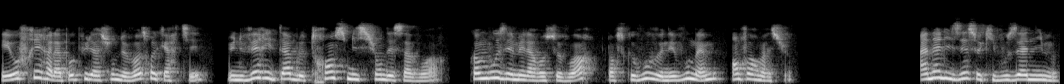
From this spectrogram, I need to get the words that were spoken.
et offrir à la population de votre quartier une véritable transmission des savoirs, comme vous aimez la recevoir lorsque vous venez vous-même en formation. Analysez ce qui vous anime,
